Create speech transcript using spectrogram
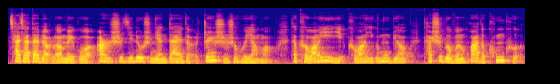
恰恰代表了美国二十世纪六十年代的真实社会样貌。他渴望意义，渴望一个目标，他是个文化的空壳，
